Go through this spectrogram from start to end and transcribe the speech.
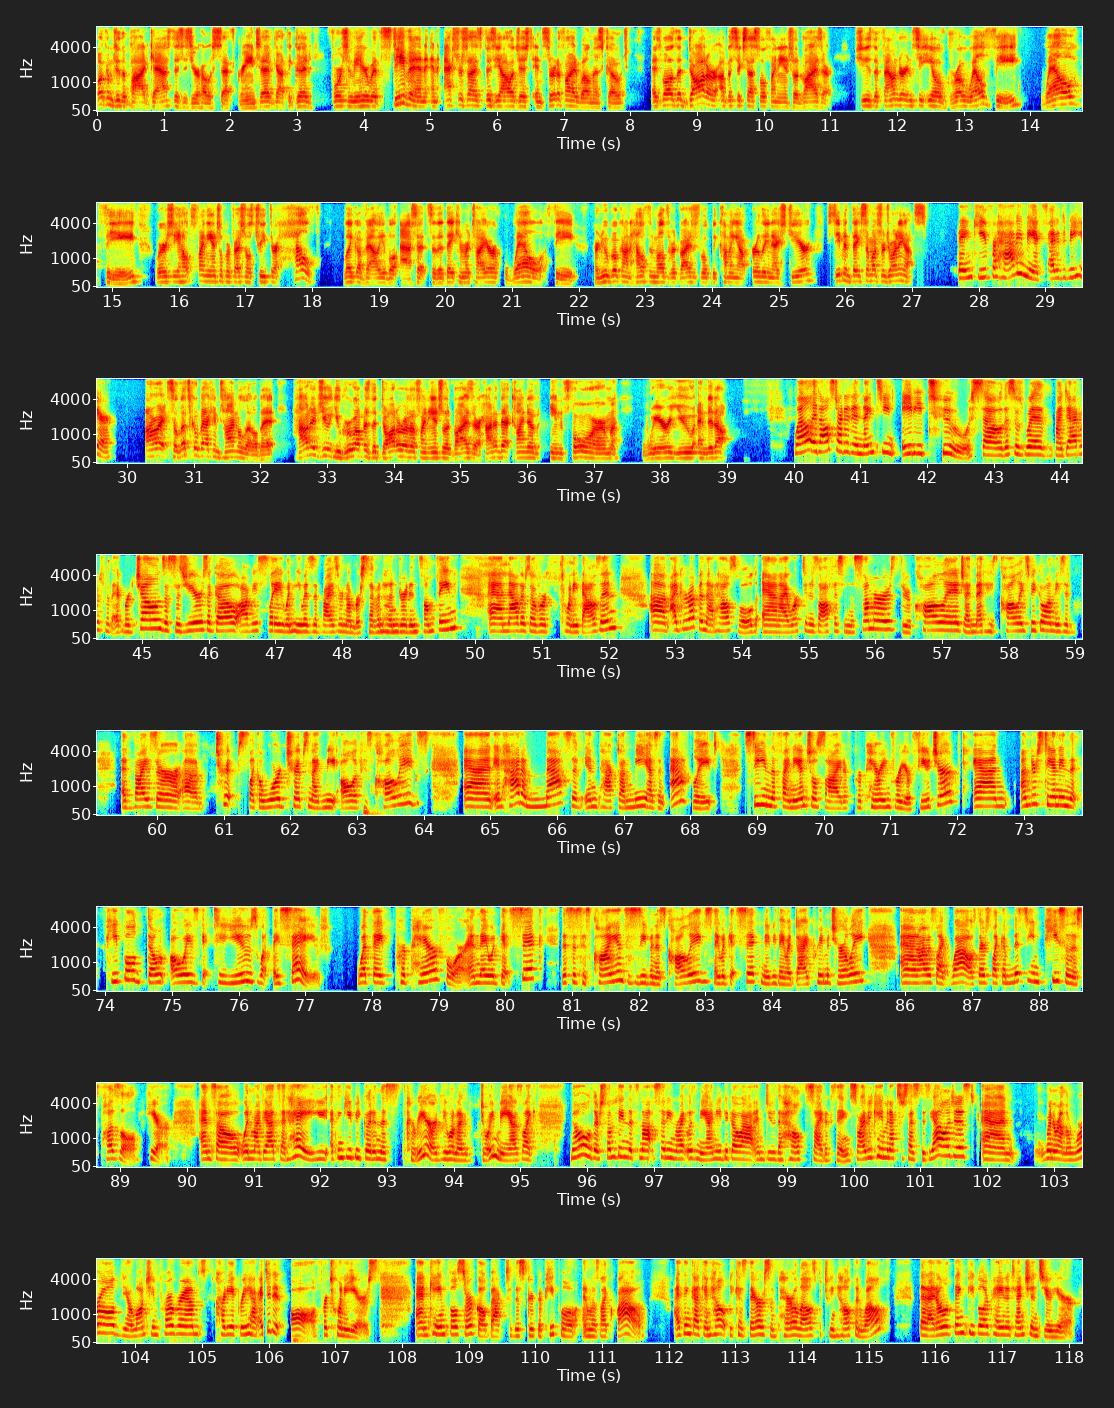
Welcome to the podcast. This is your host, Seth Greene. Today I've got the good fortune to be here with Stevyn, an exercise physiologist and certified wellness coach, as well as the daughter of a successful financial advisor. She is the founder and CEO of Grow Wellthy, Wellthy, where she helps financial professionals treat their health like a valuable asset so that they can retire wealthy. Her new book on health and wealth of advisors will be coming out early next year. Stevyn, thanks so much for joining us. Thank you for having me. Excited to be here. All right, so let's go back in time a little bit. How did you you grew up as the daughter of a financial advisor? How did that kind of inform where you ended up? Well, it all started in 1982. So this was with my dad was with Edward Jones. This is years ago, obviously, when he was advisor number 700 and something. And now there's over 20,000. Um, I grew up in that household and I worked in his office in the summers through college. I met his colleagues. We go on these ad- advisor uh, trips, like award trips, and I'd meet all of his colleagues. And it had a massive impact on me as an athlete, seeing the financial side of preparing for your future and understanding that people don't always get to use what they save what they prepare for. And they would get sick. This is his clients. This is even his colleagues. They would get sick. Maybe they would die prematurely. And i was like wow there's like a missing piece of this puzzle here. And so when my dad said hey you, i think you'd be good in this career. Do you want to join me? I was like no there's something that's not sitting right with me. I need to go out and do the health side of things. So i became an exercise physiologist and went around the world, you know, launching programs, cardiac rehab. I did it all for 20 years and came full circle back to this group of people and was like, wow, I think I can help because there are some parallels between health and wealth that I don't think people are paying attention to here.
